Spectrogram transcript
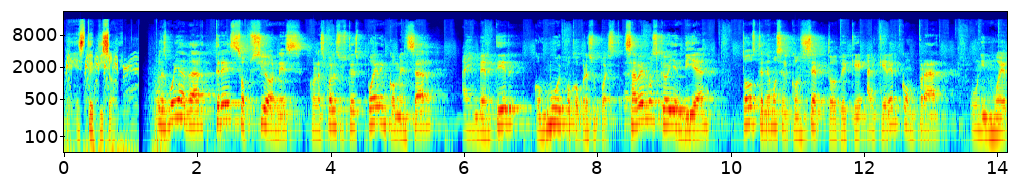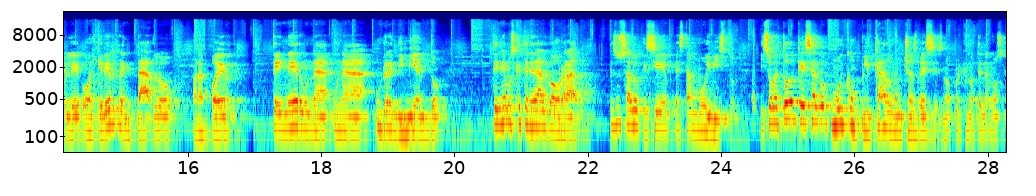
de este episodio. Les voy a dar tres opciones con las cuales ustedes pueden comenzar a invertir con muy poco presupuesto. Sabemos que hoy en día todos tenemos el concepto de que al querer comprar un inmueble o al querer rentarlo para poder tener una, una- un rendimiento, tenemos que tener algo ahorrado. Eso es algo que sí está muy visto. Y sobre todo que es algo muy complicado muchas veces, ¿no? Porque no tenemos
